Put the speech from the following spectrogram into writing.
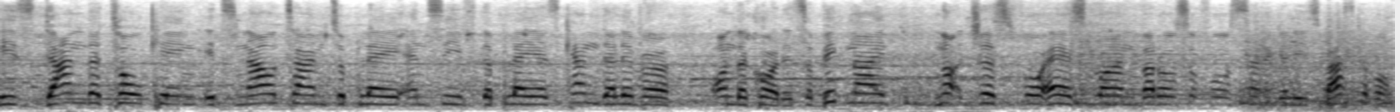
He's done the talking. It's now time to play and see if the players can deliver on the court. It's a big night, not just for AS Douane, but also for Senegalese basketball.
